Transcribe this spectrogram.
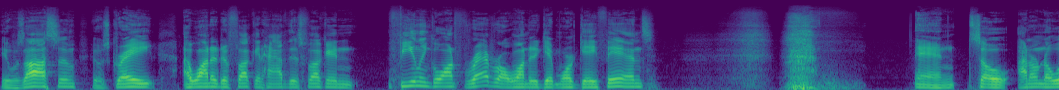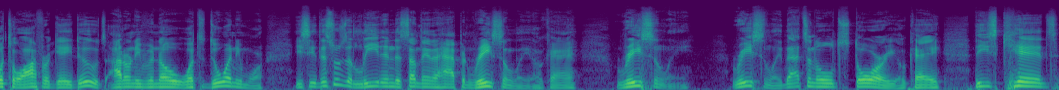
It was awesome. It was great. I wanted to fucking have this fucking feeling go on forever. I wanted to get more gay fans. And so I don't know what to offer gay dudes. I don't even know what to do anymore. You see, this was a lead into something that happened recently, okay? Recently. Recently. That's an old story, okay? These kids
